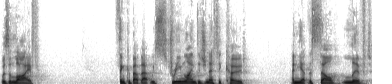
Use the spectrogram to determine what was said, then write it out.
was alive. Think about that. We streamlined the genetic code, and yet the cell lived.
